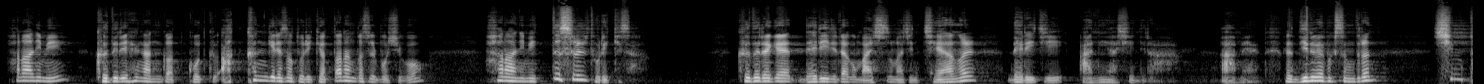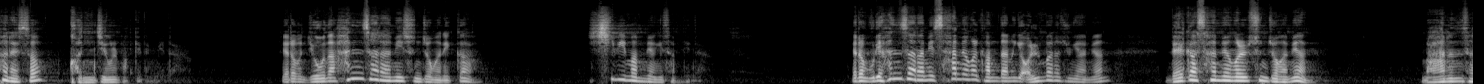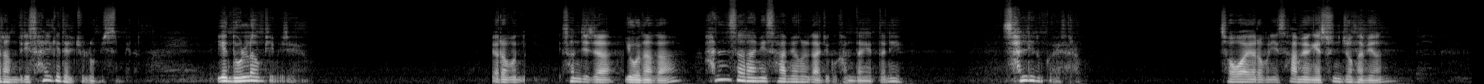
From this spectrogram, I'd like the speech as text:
하나님이 그들이 행한 것, 곧 그 악한 길에서 돌이켜 떠난 것을 보시고 하나님이 뜻을 돌이키사 그들에게 내리리라고 말씀하신 재앙을 내리지 아니하시니라. 아멘. 그래서 니누의 백성들은 심판에서 건짐을 받게 됩니다. 여러분, 요나 한 사람이 순종하니까 12만 명이 삽니다. 여러분, 우리 한 사람이 사명을 감당하는 게 얼마나 중요하면 내가 사명을 순종하면 많은 사람들이 살게 될 줄로 믿습니다. 이게 놀라운 비밀이에요. 여러분, 선지자 요나가 한 사람이 사명을 가지고 감당했더니 살리는 거예요, 사람. 저와 여러분이 사명에 순종하면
